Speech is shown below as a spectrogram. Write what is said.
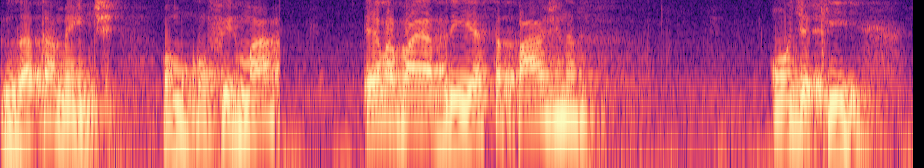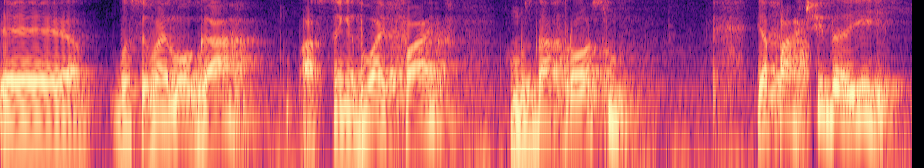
Exatamente. Vamos confirmar. Ela vai abrir essa página, onde aqui é, você vai logar a senha do Wi-Fi. Vamos dar próximo. E a partir daí,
